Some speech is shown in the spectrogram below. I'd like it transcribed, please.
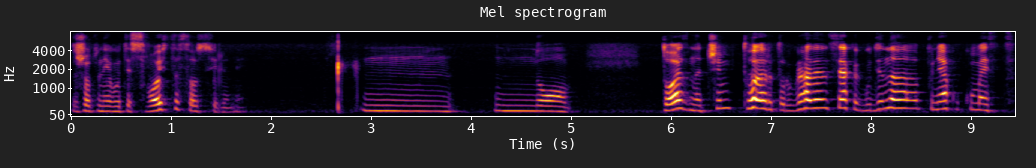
защото неговите свойства са усилени. Но той е значим, той е ретрограден всяка година по няколко месеца.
